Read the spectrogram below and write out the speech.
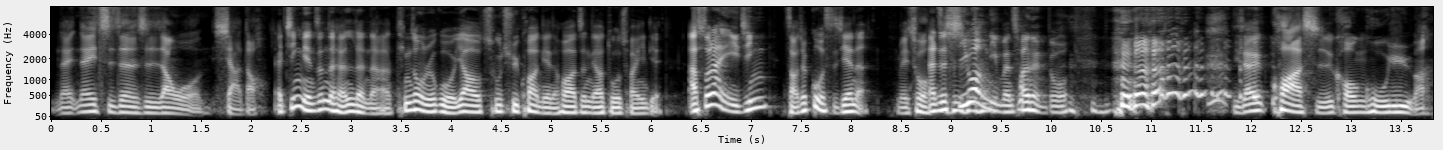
那那一次真的是让我吓到。哎，今年真的很冷啊！听众如果要出去跨年的话，真的要多穿一点啊！虽然已经早就过时间了，没错，但是希望你们穿很多。你在跨时空呼吁嘛？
